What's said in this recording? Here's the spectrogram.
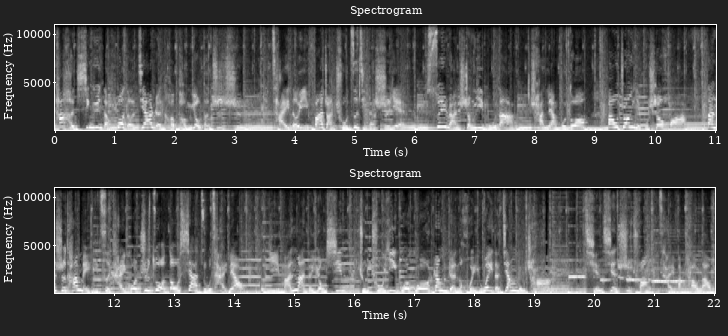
她很幸运地获得家人和朋友的支持，才得以发展出自己的事业。虽然生意不大，产量不多，包装也不奢华，但是她每一次开锅制作都下足材料，以满满的用心煮出一锅锅让人回味的姜母茶。前线视窗采访报道。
